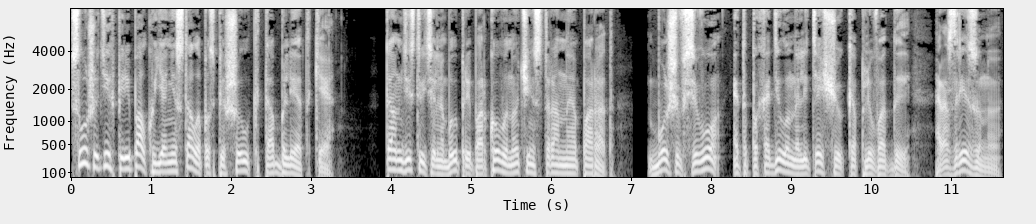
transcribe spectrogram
Слушать их перепалку я не стал, а поспешил к таблетке. Там действительно был припаркован очень странный аппарат. Больше всего это походило на летящую каплю воды, разрезанную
